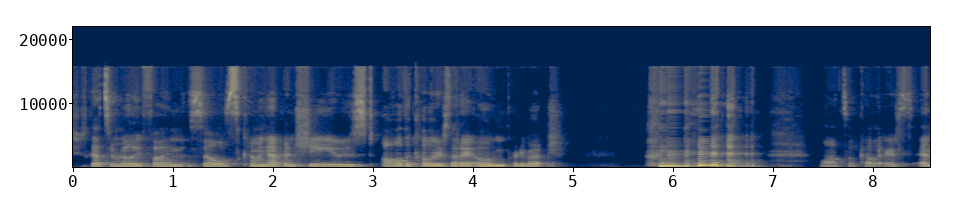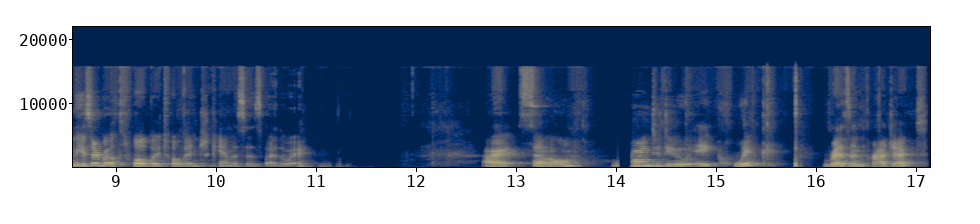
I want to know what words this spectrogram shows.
she's got some really fun cells coming up, and she used all the colors that I own pretty much. Lots of colors. And these are both 12 by 12 inch canvases, by the way. All right, so we're going to do a quick resin project.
